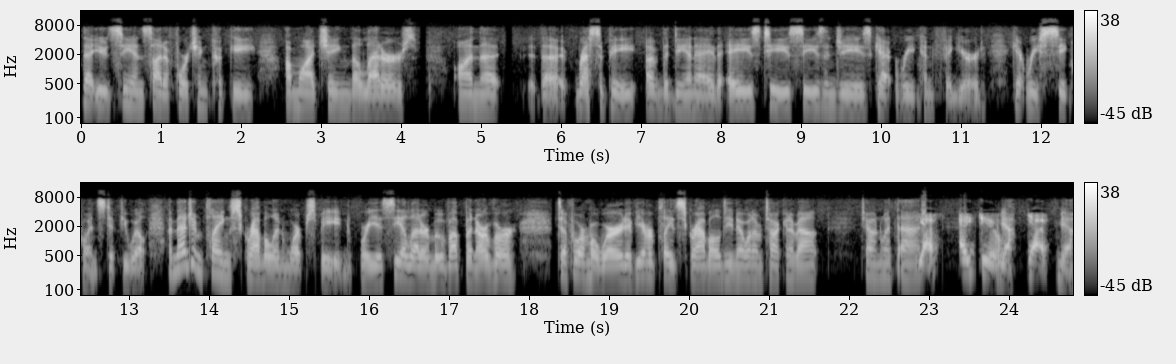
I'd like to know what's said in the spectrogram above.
that you'd see inside a fortune cookie. I'm watching the letters on the the recipe of the DNA, the A's, T's, C's, and G's get reconfigured, get resequenced, if you will. Imagine playing Scrabble in warp speed, where you see a letter move up and over to form a word. Have you ever played Scrabble? Do you know what I'm talking about, Joan, with that? Yes, I do. Yeah. Yeah. Yeah.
